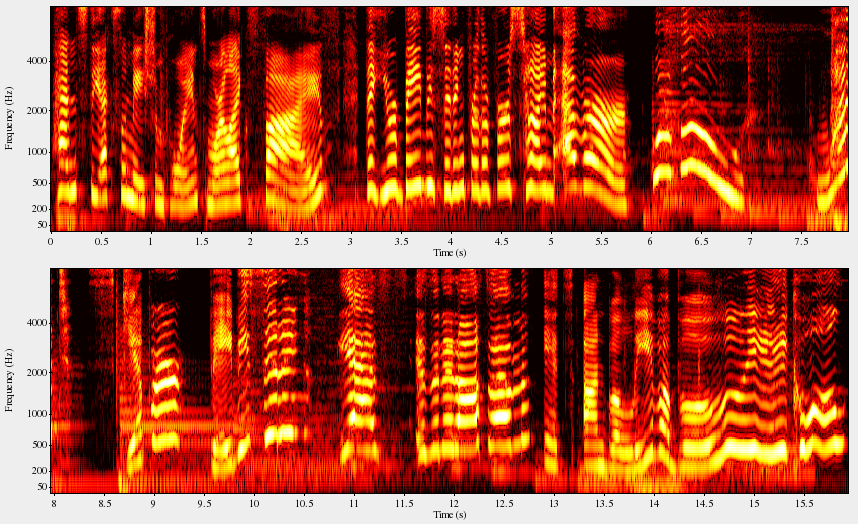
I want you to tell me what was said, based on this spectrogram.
Hence the exclamation points, more like five, that you're babysitting for the first time ever. Woohoo! What? Skipper? Babysitting? Yes! Isn't it awesome? It's unbelievably cool.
